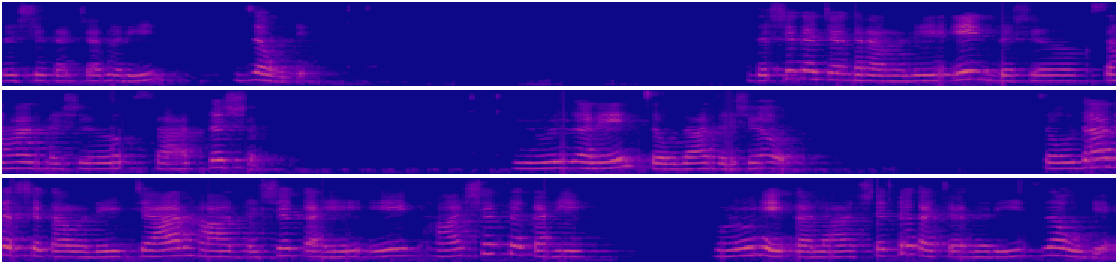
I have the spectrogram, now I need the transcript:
दशकाच्या घरी जाऊ दे. दशकाच्या घरामध्ये एक दशक सहा दशक सात दशक. मिळून झाले चौदा दशक. चौदा दशकामध्ये चार हा दशक आहे एक हा शतक आहे. म्हणून एकाला शतकाच्या घरी जाऊ द्या.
